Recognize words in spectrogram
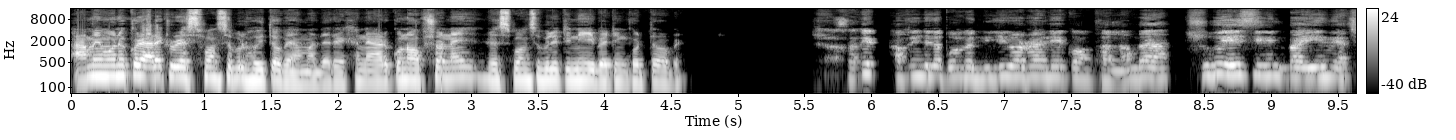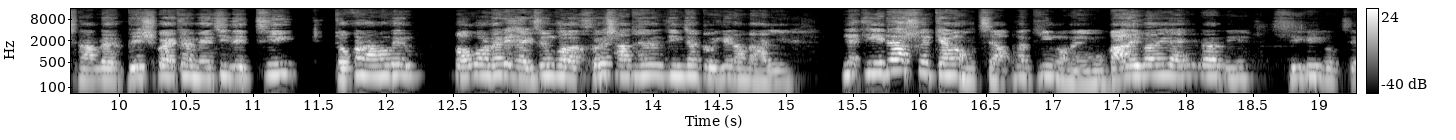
আমি মনে করি আরেকটু রেসপন্সিবল হইতে হবে আমাদের। এখানে আর কোনো অপশন নেই রেসপন্সিবিলিটি নিয়ে ব্যাটিং করতে হবে। আপনি যেটা বলবেন মিডিল অর্ডার নিয়ে কম খেলেন আমরা শুধু এই সিরিজ বা এই ম্যাচ না আমরা বেশ কয়েকটা ম্যাচই দেখছি। যখন আমাদের টপ অর্ডারে একজন কলাপ করে সাথে সাথে তিন চার উইকেট আমরা হারিয়ে এটা আসলে কেন হচ্ছে? আপনার কি মনে হয়? বারে বারে একটা রিপিট হচ্ছে।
